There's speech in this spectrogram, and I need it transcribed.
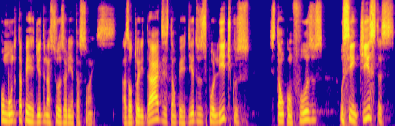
o mundo está perdido nas suas orientações. As autoridades estão perdidas, os políticos estão confusos, os cientistas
